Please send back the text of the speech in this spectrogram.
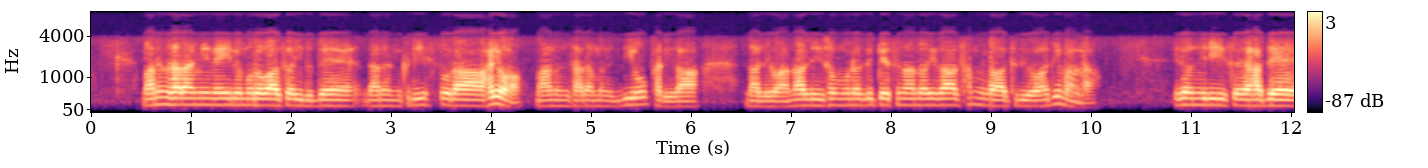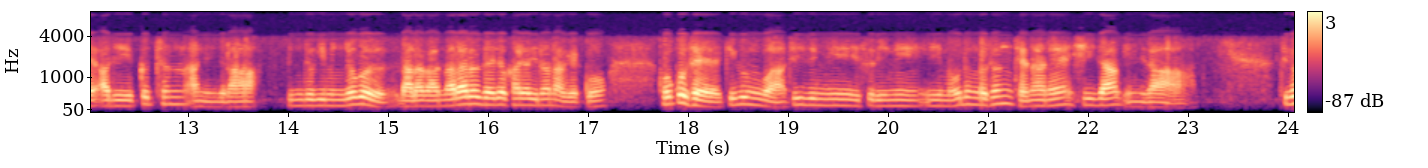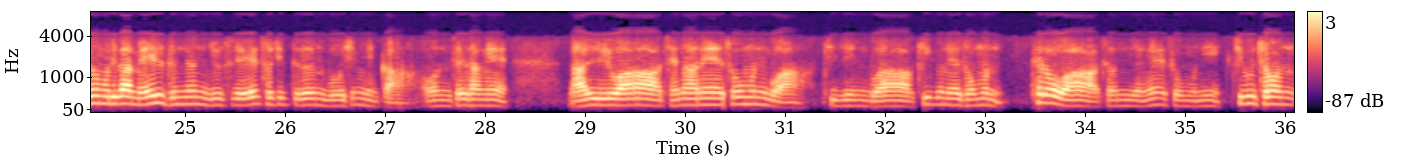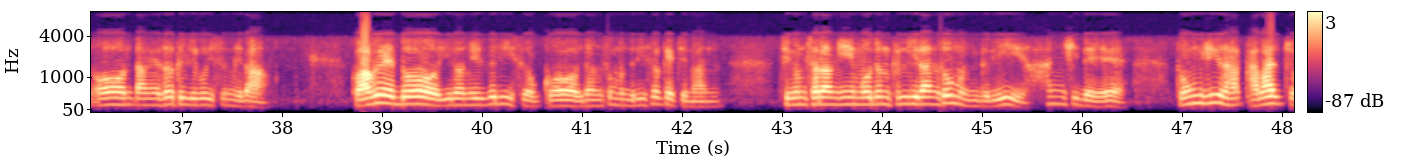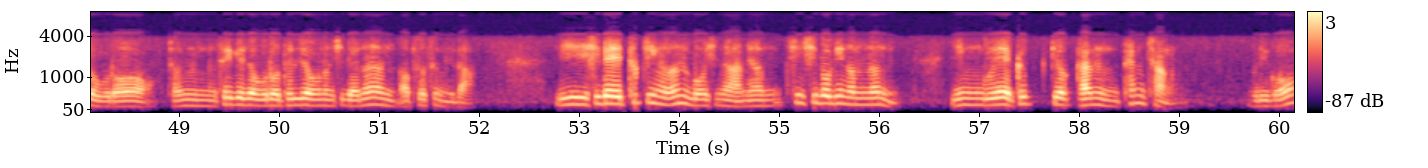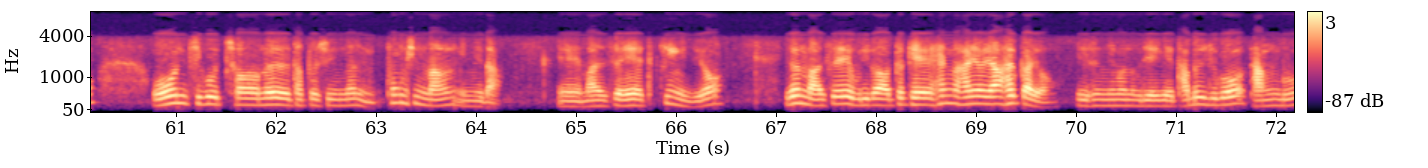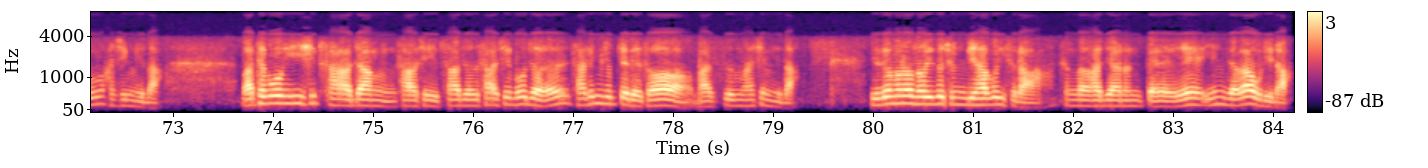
많은 사람이 내 이름으로 와서 이르되 나는 그리스도라 하여 많은 사람을 미혹하리라 난리와 난리 소문을 듣겠으나 너희가 삼가 두려워하지 말라. 이런 일이 있어야 하되 아직 끝은 아니니라. 민족이 민족을 나라가 나라를 대적하여 일어나겠고 곳곳에 기근과 지진이 있으리니 이 모든 것은 재난의 시작입니다. 지금 우리가 매일 듣는 뉴스의 소식들은 무엇입니까? 온 세상에 난리와 재난의 소문과 지진과 기근의 소문, 테러와 전쟁의 소문이 지구촌 온 땅에서 들리고 있습니다. 과거에도 이런 일들이 있었고 이런 소문들이 있었겠지만 지금처럼 이 모든 불길한 소문들이 한 시대에 동시다발적으로 전 세계적으로 들려오는 시대는 없었습니다. 이 시대의 특징은 무엇이냐 하면 70억이 넘는 인구의 급격한 팽창 그리고 온 지구촌을 덮을 수 있는 통신망입니다. 예, 말세의 특징이지요. 이런 말세에 우리가 어떻게 행하여야 할까요? 예수님은 우리에게 답을 주고 당부하십니다. 마태복음 24장 44절, 45절, 46절에서 말씀하십니다. 이러므로 너희도 준비하고 있으라. 생각하지 않은 때에 인자가 오리라.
